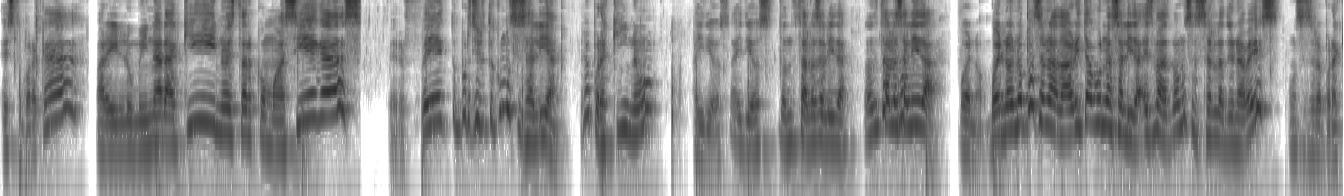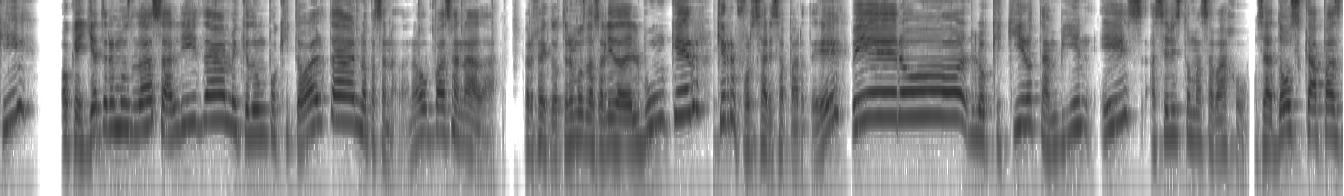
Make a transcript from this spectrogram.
esto por acá. Para iluminar aquí y no estar como a ciegas. Perfecto. Por cierto, ¿cómo se salía? Era por aquí, ¿no? Ay Dios, ay Dios, ¿dónde está la salida? ¿Dónde está la salida? Bueno, bueno, no pasa nada, ahorita hago una salida. Es más, vamos a hacerla de una vez. Vamos a hacerla por aquí. Ok, ya tenemos la salida, me quedó un poquito alta, no pasa nada, no pasa nada. Perfecto, tenemos la salida del búnker. Hay que reforzar esa parte, ¿eh? Pero lo que quiero también es hacer esto más abajo. O sea, dos capas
